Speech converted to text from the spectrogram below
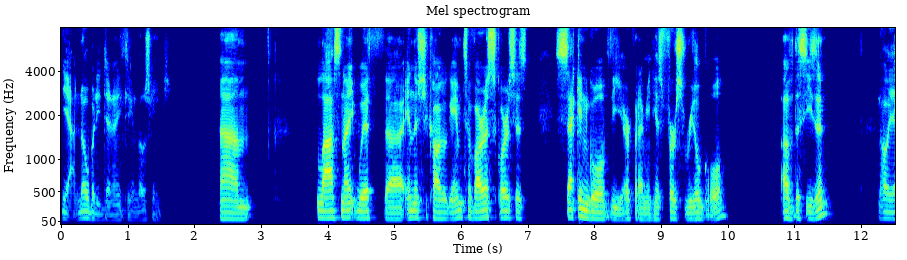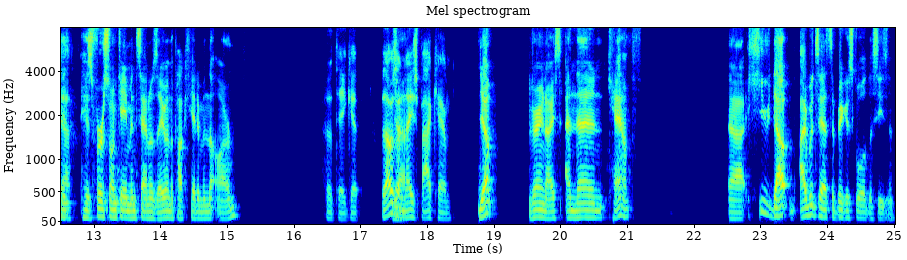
Yeah, nobody did anything in those games. Um, last night with uh, in the Chicago game, Tavares scores his second goal of the year, but I mean his first real goal of the season. Oh His- yeah, His, first one came in San Jose when the puck hit him in the arm. he'll take it. But that was Yeah. a nice backhand. Yep, very nice. And then Kampf, uh, huge. That I would say that's the biggest goal of the season.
